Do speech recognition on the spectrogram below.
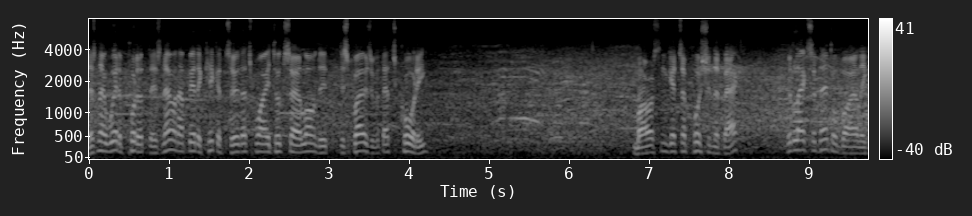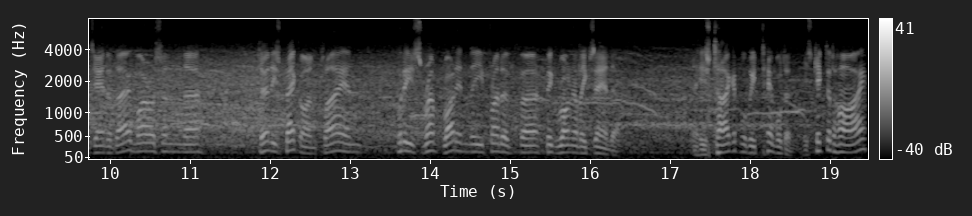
There's nowhere to put it. There's no one up there to kick it to. That's why he took so long to dispose of it. That's Cordy. Morrison gets a push in the back. Little accidental by Alexander, though. Morrison uh, turned his back on play and put his rump right in the front of uh, big Ron Alexander. Now his target will be Templeton. He's kicked it high.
